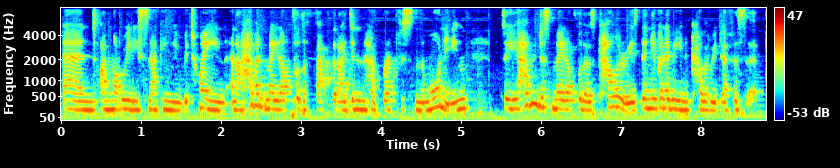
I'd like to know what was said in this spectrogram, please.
and I'm not really snacking in between, and I haven't made up for the fact that I didn't have breakfast in the morning, so you haven't just made up for those calories, then you're going to be in a calorie deficit.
